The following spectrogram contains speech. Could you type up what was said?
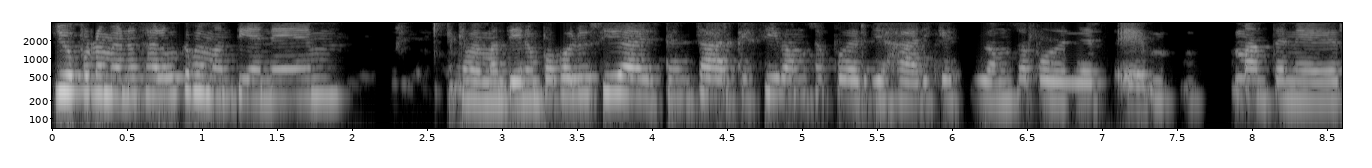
yo por lo menos algo que me mantiene que me mantiene un poco lucida es pensar que sí vamos a poder viajar y que sí vamos a poder eh, mantener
